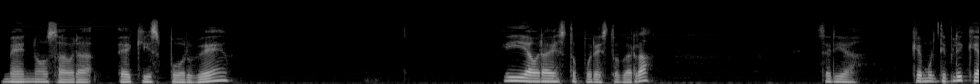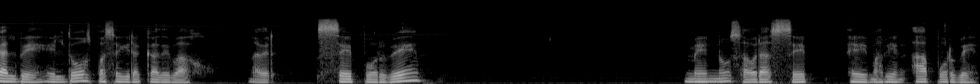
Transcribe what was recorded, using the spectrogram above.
menos ahora X por B. Y ahora esto por esto, ¿verdad? Sería que multiplique al b. El 2 va a seguir acá debajo. A ver, c por b menos ahora c, eh, más bien a por b.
